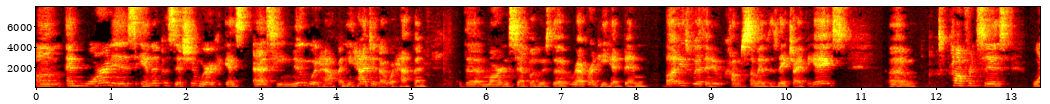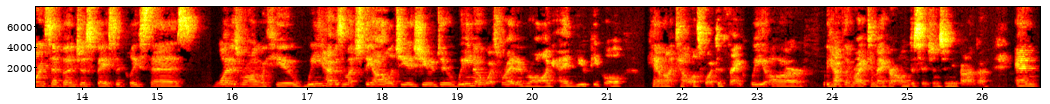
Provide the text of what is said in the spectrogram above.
Um, and Warren is in a position where, as, as he knew would happen, he had to know what happened. The Martin Ssempa, who's the reverend he had been buddies with and who would come to some of his HIV/AIDS um, conferences, Warren Ssempa just basically says, what is wrong with you? We have as much theology as you do. We know what's right and wrong, and you people cannot tell us what to think. We are we have the right to make our own decisions in Uganda. And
